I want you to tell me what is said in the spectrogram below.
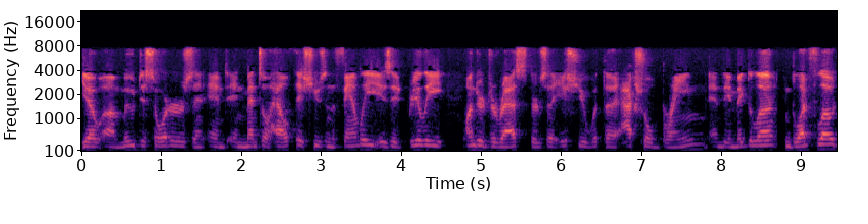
you know, um, mood disorders and, and, and mental health issues in the family? Is it really under duress? There's an issue with the actual brain and the amygdala and blood flow.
